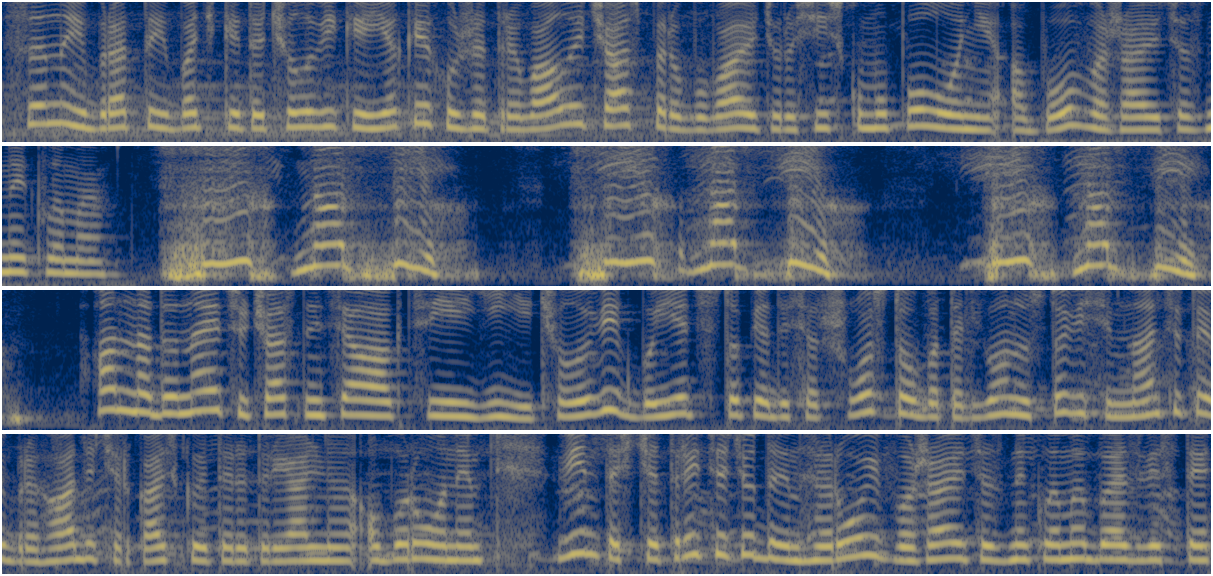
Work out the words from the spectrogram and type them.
Сини, брати, батьки та чоловіки, яких уже тривалий час перебувають у російському полоні або вважаються зниклими. Всіх на всіх, всіх на всіх, всіх на всіх. Анна Донець – учасниця акції. Її чоловік – боєць 156-го батальйону 118-ї бригади Черкаської територіальної оборони. Він та ще 31 герой вважаються зниклими безвісти.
